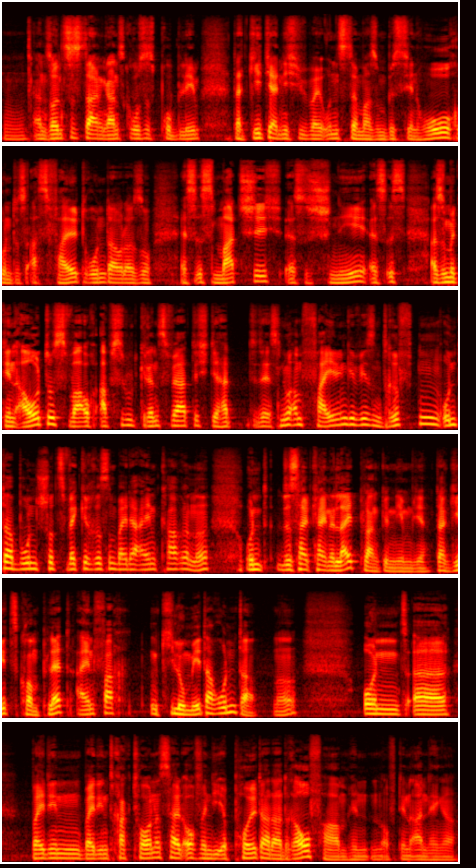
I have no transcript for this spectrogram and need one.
Mhm. Ansonsten ist da ein ganz großes Problem. Das geht ja nicht wie bei uns da mal so ein bisschen hoch und das Asphalt runter oder so. Es ist matschig, es ist Schnee, es ist, also mit den Autos war auch absolut grenzwertig. Der hat, der ist nur am Pfeilen gewesen, Driften, Unterbodenschutz weggerissen bei der einen Karre, ne? Und das ist halt keine Leitplanke neben dir. Da geht's komplett einfach einen Kilometer runter. Ne? Und äh, bei, den, bei den Traktoren ist halt auch, wenn die ihr Polter da drauf haben hinten auf den Anhänger,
